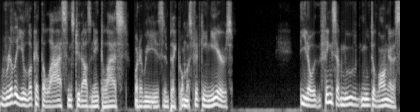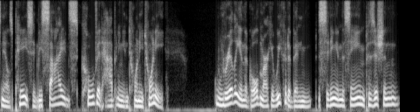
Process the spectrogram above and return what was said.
really, you look at the last since 2008, the last whatever is like almost 15 years. You know, things have moved moved along at a snail's pace, and besides COVID happening in 2020, really in the gold market, we could have been sitting in the same position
